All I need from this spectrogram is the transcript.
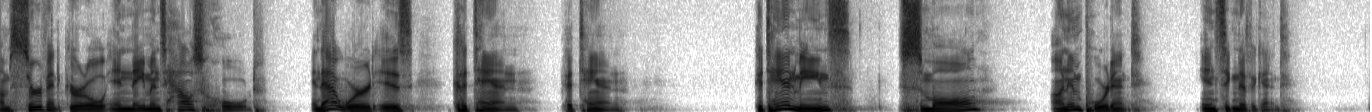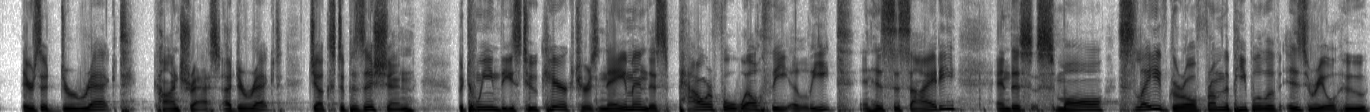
um, servant girl in Naaman's household. And that word is katan. Katan. Katan means small, unimportant, insignificant. There's a direct contrast, a direct juxtaposition between these two characters Naaman, this powerful, wealthy elite in his society, and this small slave girl from the people of Israel, who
